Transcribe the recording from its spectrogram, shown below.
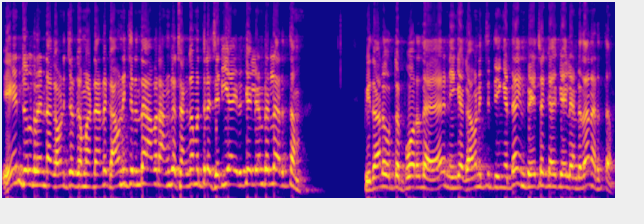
ஏன் சொல்றேன்டா கவனிச்சிருக்க மாட்டான்னு கவனிச்சிருந்தா அவர் அங்க சங்கமத்துல சரியா இருக்க இல்லைன்றல அர்த்தம். இதால ஒருத்தர் போறத நீங்க கவனிச்சிட்டீங்கட்டா என் பேச்ச கேட்கலன்னு தான் அர்த்தம்.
